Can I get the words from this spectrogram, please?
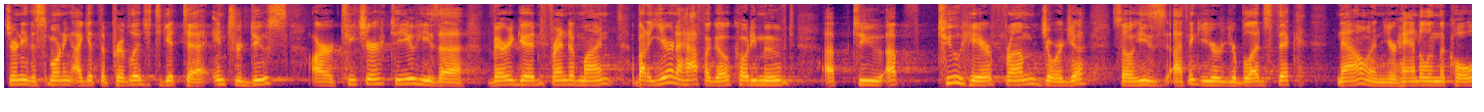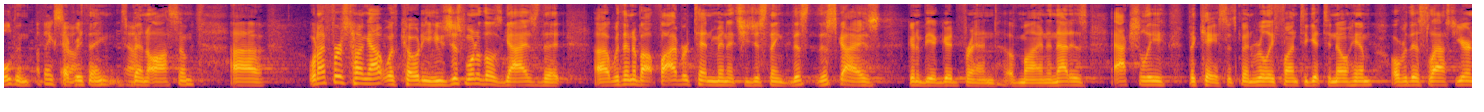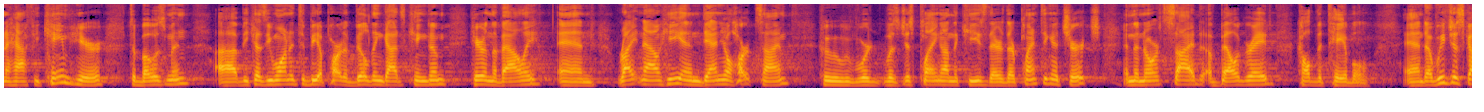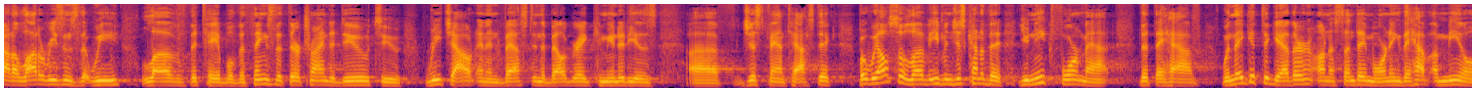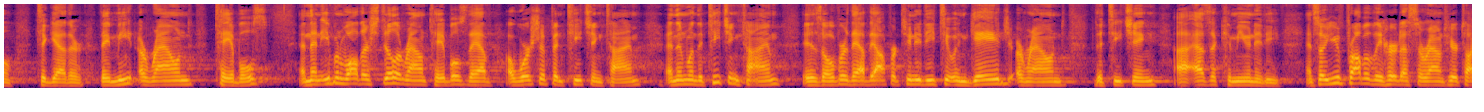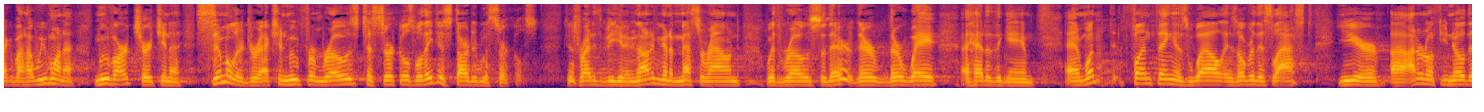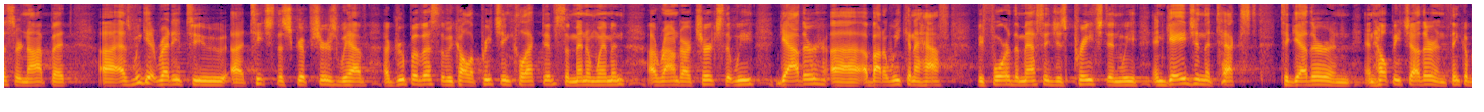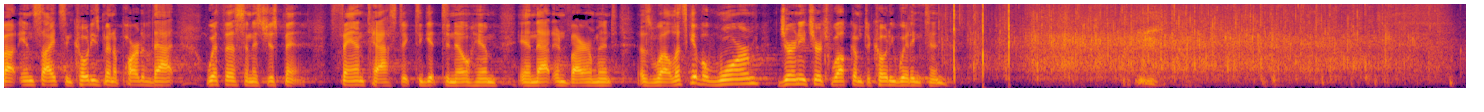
Journey, this morning I get the privilege to get to introduce our teacher to you. He's a very good friend of mine. About a year and a half ago, Cody moved up to up to here from Georgia. So he's I think your your blood's thick now and you're handling the cold and so. everything. It's yeah. been awesome. Uh, when I first hung out with Cody, he was just one of those guys that uh, within about five or 10 minutes, you just think, this, this guy is going to be a good friend of mine. And that is actually the case. It's been really fun to get to know him over this last year and a half. He came here to Bozeman uh, because he wanted to be a part of building God's kingdom here in the valley. And right now, he and Daniel Hartzheim, who were, was just playing on the keys there. They're planting a church in the north side of Belgrade called The Table. And uh, we've just got a lot of reasons that we love The Table. The things that they're trying to do to reach out and invest in the Belgrade community is uh, just fantastic. But we also love even just kind of the unique format that they have. When they get together on a Sunday morning, they have a meal together. They meet around tables. And then, even while they're still around tables, they have a worship and teaching time. And then, when the teaching time is over, they have the opportunity to engage around the teaching uh, as a community. And so, you've probably heard us around here talk about how we want to move our church in a similar direction, move from rows to circles. Well, they just started with circles, just right at the beginning. They're not even going to mess around with rows, so they're, they're, they're way ahead of the game. And one fun thing as well is over this last year, uh, I don't know if you know this or not, but uh, as we get ready to uh, teach the scriptures, we have a group of us that we call a preaching collective, some men and women around our church that we gather uh, about a week and a half before the message is preached, and we engage in the text together and, and help each other and think about insights. And Cody's been a part of that with us, and it's just been fantastic to get to know him in that environment as well. Let's give a warm Journey Church welcome to Cody Whittington.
